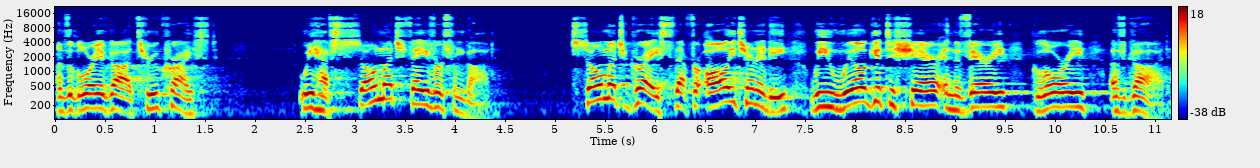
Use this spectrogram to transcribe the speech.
of the glory of God through Christ, we have so much favor from God, so much grace that for all eternity we will get to share in the very glory of God.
